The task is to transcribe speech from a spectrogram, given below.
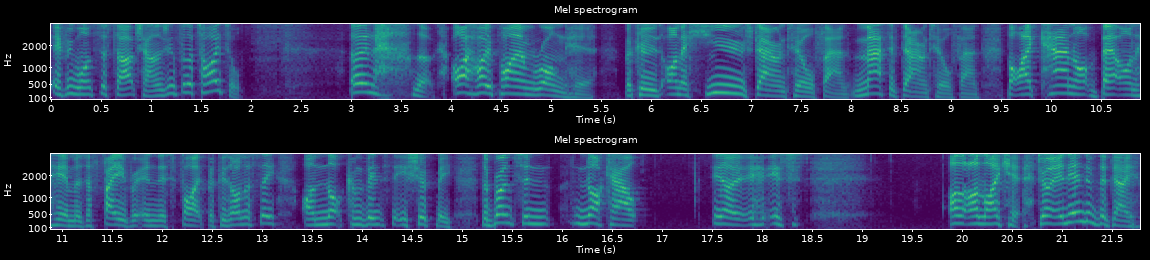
if he wants to start challenging for the title. And look, I hope I am wrong here because I'm a huge Darren Till fan, massive Darren Till fan, but I cannot bet on him as a favourite in this fight because honestly, I'm not convinced that he should be. The Brunson knockout, you know, it's just. I, I like it. At the end of the day,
